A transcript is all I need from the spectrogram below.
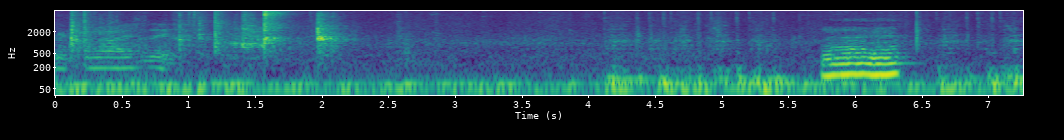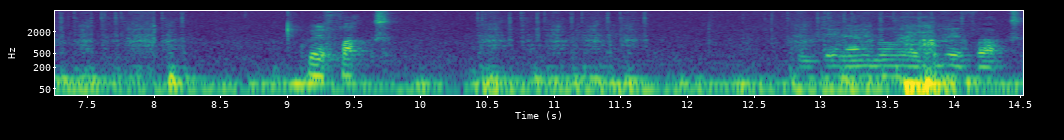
recognise this. Yeah, yeah. We're fox. Big dead animal there, could be a fox.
